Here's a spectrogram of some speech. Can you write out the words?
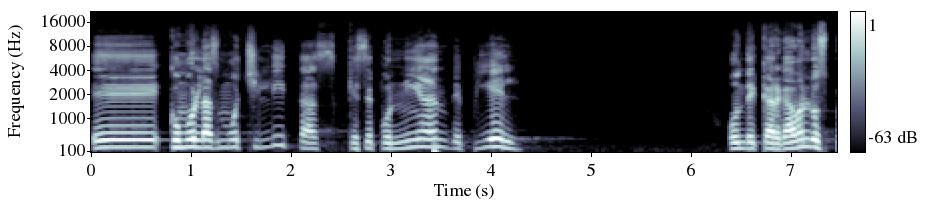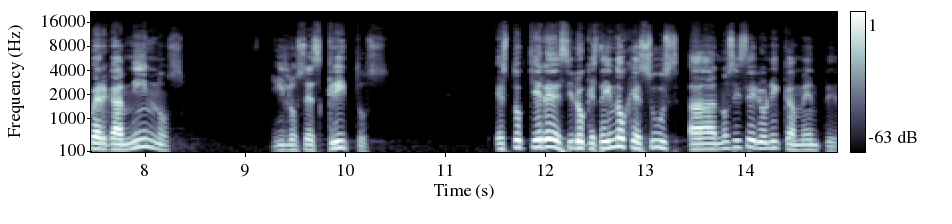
eh, como las mochilitas que se ponían de piel, donde cargaban los pergaminos y los escritos. Esto quiere decir lo que está diciendo Jesús, ah, no se dice irónicamente,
